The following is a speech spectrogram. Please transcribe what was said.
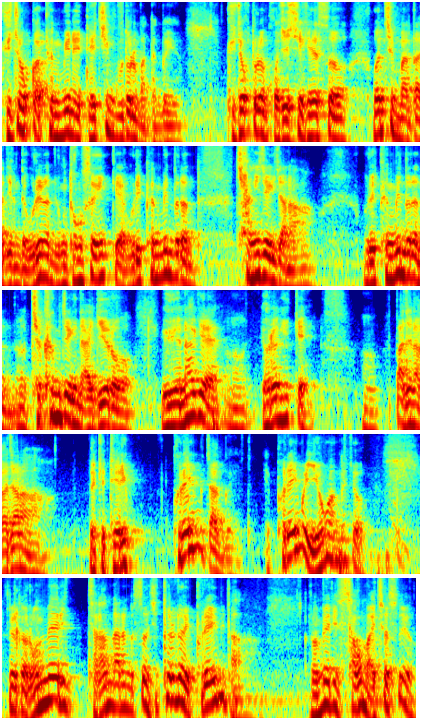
귀족과 평민의 대칭 구도를 만든 거예요. 귀족들은 고지식해서 원칙만 따지는데 우리는 융통성 있게 우리 평민들은 창의적이잖아. 우리 평민들은 적극적인 아이디어로 유연하게 어, 요령 있게 어, 빠져나가잖아. 이렇게 대립 프레임을 짠 거예요. 프레임을 이용한 거죠. 그러니까 롬멜이 잘한다는 것은 히틀러의 프레임이다. 롬멜이 사고 많이 쳤어요.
